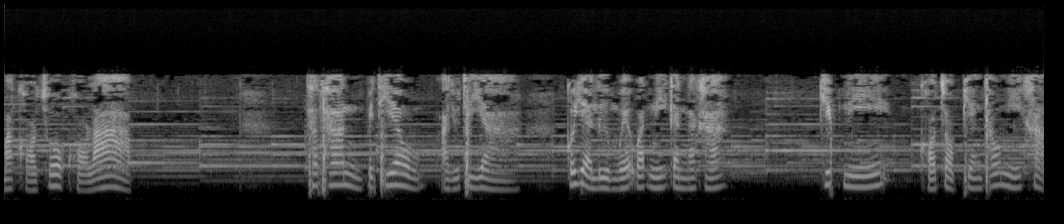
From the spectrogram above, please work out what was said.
มาขอโชคขอลาบ ถ้าท่านไปเที่ยวอายุทยา ก็อย่าลืมแวะวัดนี้กันนะคะ คลิปนี้ขอจบเพียงเท่านี้ค่ะ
